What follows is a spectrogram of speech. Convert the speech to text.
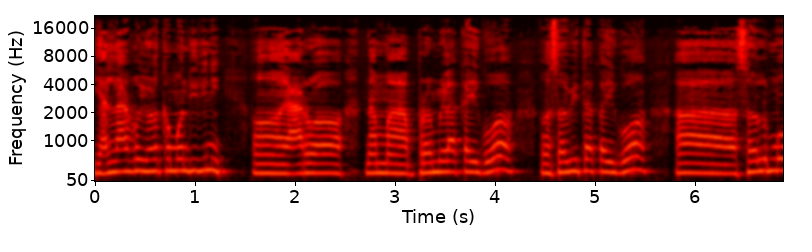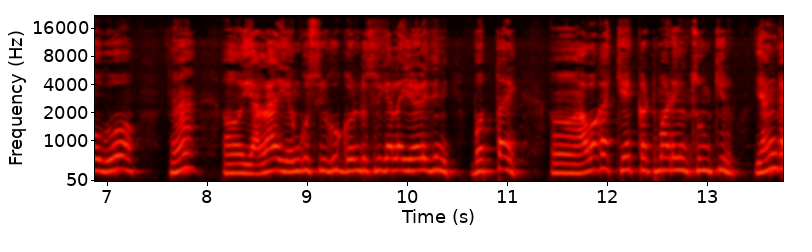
ಎಲ್ಲರಿಗೂ ಹೇಳ್ಕೊಂಬಂದಿದ್ದೀನಿ ಯಾರೋ ನಮ್ಮ ಪ್ರಮೀಳಾ ಕೈಗೂ ಸವಿತಾ ಕೈಗೂ ಸಲ್ಮುಗೂ ಎಲ್ಲ ಹೆಂಗುಸ್ರಿಗೂ ಗಂಡಸ್ರಿಗೆಲ್ಲ ಹೇಳಿದ್ದೀನಿ ಆ, ಅವಾಗ ಕೇಕ್ ಕಟ್ ಮಾಡಿ ಸುಮ್ಕಿರು. ಹೆಂಗ?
